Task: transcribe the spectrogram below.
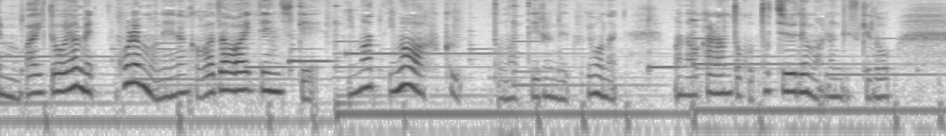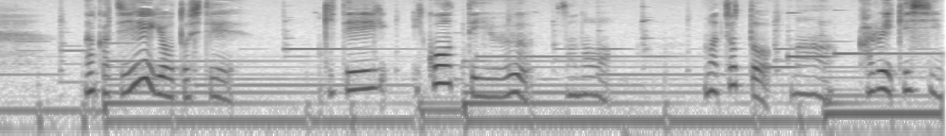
でもバイトを辞めこれもねなんか災い転じて今今は服となっているようなまだ分からんとこ途中でもあるんですけどなんか自営業として生きていこうっていうそのまあちょっとまあ軽い決心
